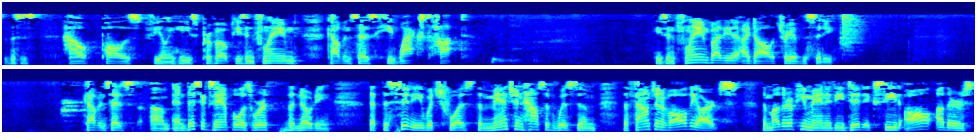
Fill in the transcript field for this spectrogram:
So this is how Paul is feeling. He's provoked, he's inflamed. Calvin says he waxed hot. He's inflamed by the idolatry of the city. Calvin says, um, and this example is worth the noting that the city, which was the mansion house of wisdom, the fountain of all the arts, the mother of humanity, did exceed all others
